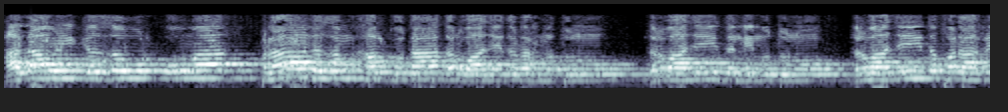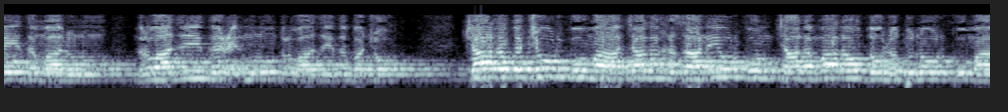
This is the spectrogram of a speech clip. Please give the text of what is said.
علاوی کزور کوما پراد زم خلقو تا دروازه د رحمتونو دروازه د نعمتونو دروازه د فراخې د مالونو دروازه د علمونو دروازه د بچو چاله بچور کوما چاله خزانه ور کوم چاله مال او دولتونو ور کوما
